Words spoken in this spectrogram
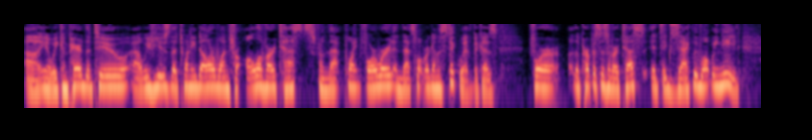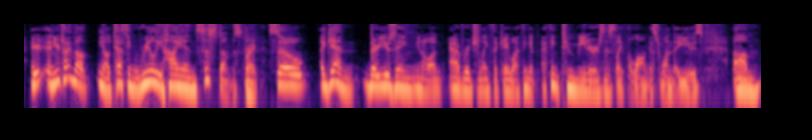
Uh, you know, we compared the two. Uh, we've used the $20 one for all of our tests from that point forward, and that's what we're going to stick with because for the purposes of our tests, it's exactly what we need. And you're, and you're talking about, you know, testing really high end systems. Right. So again, they're using, you know, an average length of cable. I think it, I think two meters is like the longest one they use. Um,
